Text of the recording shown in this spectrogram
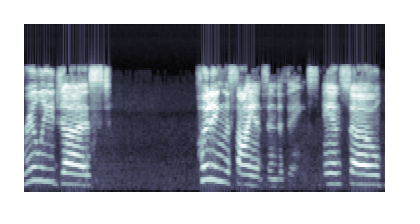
really just putting the science into things. And so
